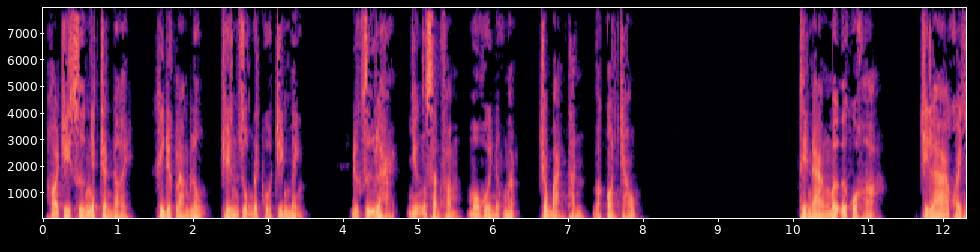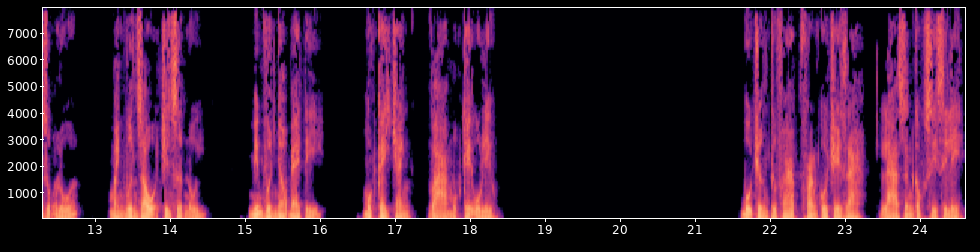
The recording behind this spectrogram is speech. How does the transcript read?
Họ chỉ sướng nhất trần đời khi được làm lụng trên ruộng đất của chính mình, được giữ lại những sản phẩm mồ hôi nước mắt cho bản thân và con cháu. Thiên đàng mơ ước của họ chỉ là khoảnh ruộng lúa, mảnh vườn rau ở trên sườn núi, miếng vườn nho bé tí, một cây chanh và một cây ô liu. Bộ trưởng Tư pháp Franco Cesa là dân gốc Sicily,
